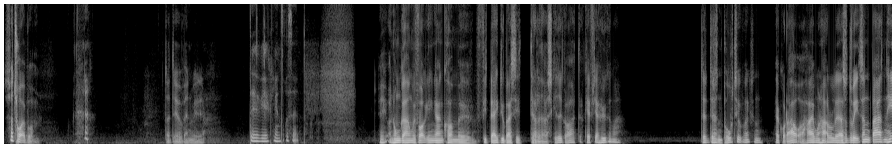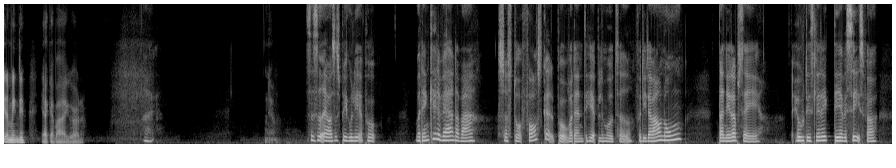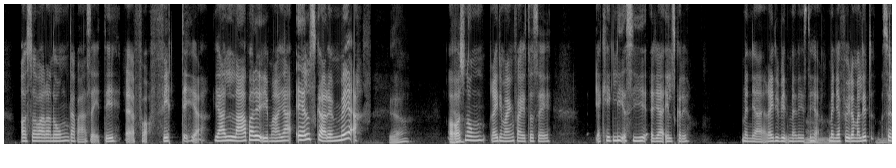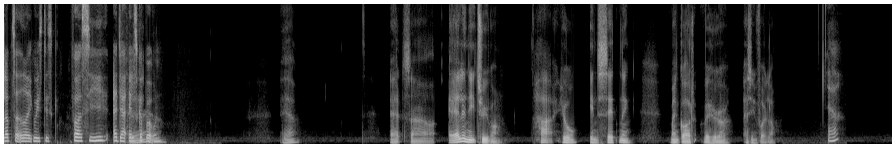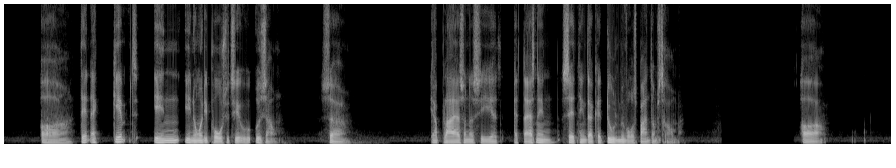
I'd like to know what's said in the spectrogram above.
så tror jeg på dem. Så det er jo vanvittigt. Det er virkelig interessant. Ikke? Og nogle gange vil folk ikke engang komme øh, feedback, de vil bare sige, det har da skide godt, kæft, jeg hyggede mig. Det, det er sådan positivt, ikke? Sådan, jeg går af, og hej, hvordan har du det? Altså, du ved, sådan bare sådan helt almindeligt, jeg kan bare ikke gøre det. Nej. Ja. Så sidder jeg også og spekulerer på, hvordan kan det være, at der var så stor forskel på, hvordan det her blev modtaget? Fordi der var jo nogen, der netop sagde, jo, det er slet ikke det, jeg vil ses for. Og så var der nogen, der bare sagde, det er for fedt det her. Jeg lapper det i mig. Jeg elsker det mere. Ja. Og Ja. også nogle, rigtig mange faktisk, der sagde, jeg kan ikke lide at sige, at jeg elsker det. Men jeg er rigtig vild med at læse det her. Men jeg føler mig lidt selvoptaget og egoistisk for at sige, at jeg elsker Ja. bogen. Ja. Altså, alle ni typer har jo en sætning, man godt vil høre af sine forældre. Ja. Og den er gemt inde i nogle af de positive udsagn. Så jeg plejer sådan at sige, at, at der er sådan en sætning, der kan dulme vores barndomstraume. Og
